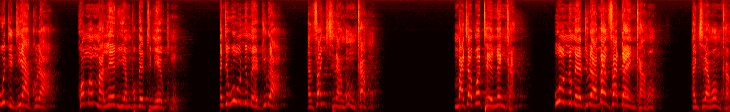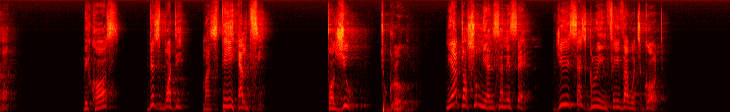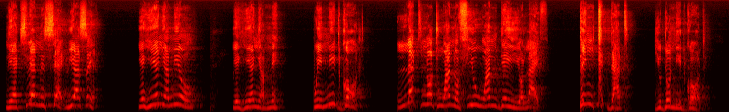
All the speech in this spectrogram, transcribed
Wodidi agorɔ a common malaria mpo betumi eku nti wonnim aduru a ɛmfa nkyerɛ ho nka ho. Mmakyɛ motee me nka. Wonnom aduru a mamfa dɛn nka ho. Ankyerɛ ho nka ho. Because this body must stay healthy for you to grow nea ɛtɔ so mmiɛnsa jesus grew in favor with god. Nea ɛkyerɛ ne sɛ wiase yɛhia nyame o yɛhia we need god. Let not one of you one day in your life think that you don't need god.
